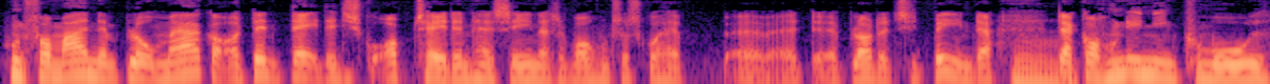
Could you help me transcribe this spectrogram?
hun får meget nemt blå mærker, og den dag, da de skulle optage den her scene, altså hvor hun så skulle have øh, øh, blottet sit ben der, Mm. der går hun ind i en kommode,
